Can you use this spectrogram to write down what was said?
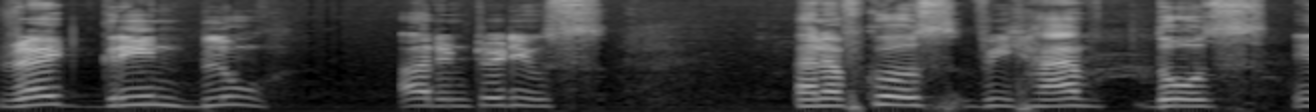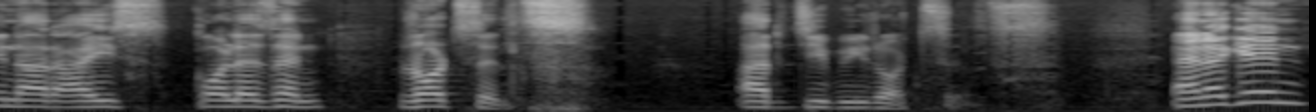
red, green, blue are introduced. And of course, we have those in our eyes called as an rod cells, RGB rod cells. And again,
